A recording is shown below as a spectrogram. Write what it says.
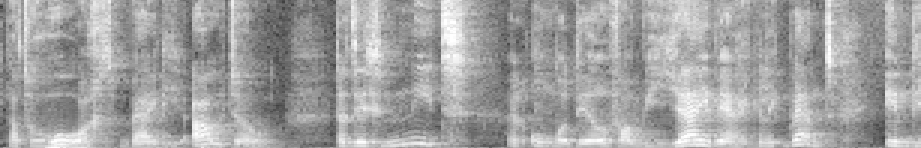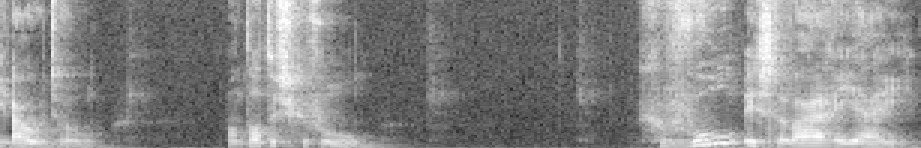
Dat hoort bij die auto. Dat is niet een onderdeel van wie jij werkelijk bent in die auto. Want dat is gevoel. Gevoel is de ware jij.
